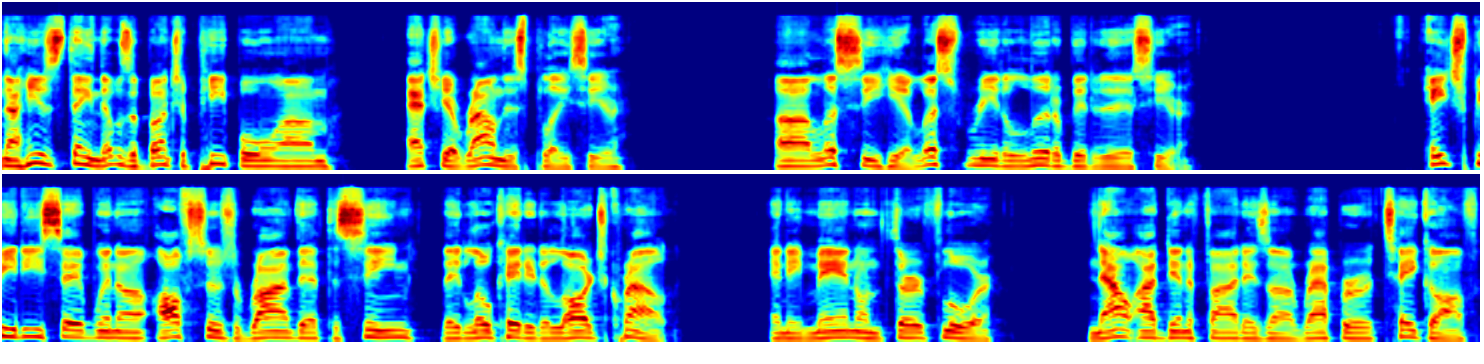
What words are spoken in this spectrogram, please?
Now, here's the thing there was a bunch of people um, actually around this place here. Uh, let's see here. Let's read a little bit of this here. HPD said when uh, officers arrived at the scene, they located a large crowd and a man on the third floor, now identified as uh, rapper Takeoff,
